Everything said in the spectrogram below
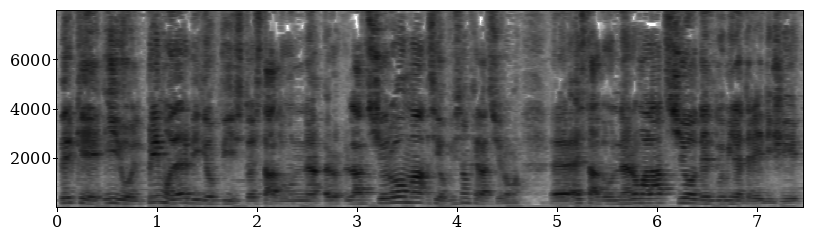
perché io il primo derby che ho visto è stato un Lazio-Roma, sì ho visto anche Lazio-Roma, eh, è stato un Roma-Lazio del 2013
